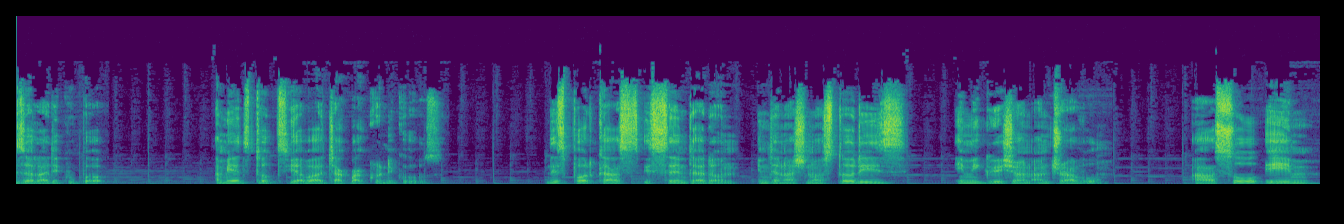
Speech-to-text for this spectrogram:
Name is Oladipupo. I'm here to talk to you about Japa Chronicles. This podcast is centered on international studies, immigration, and travel. Our sole aim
